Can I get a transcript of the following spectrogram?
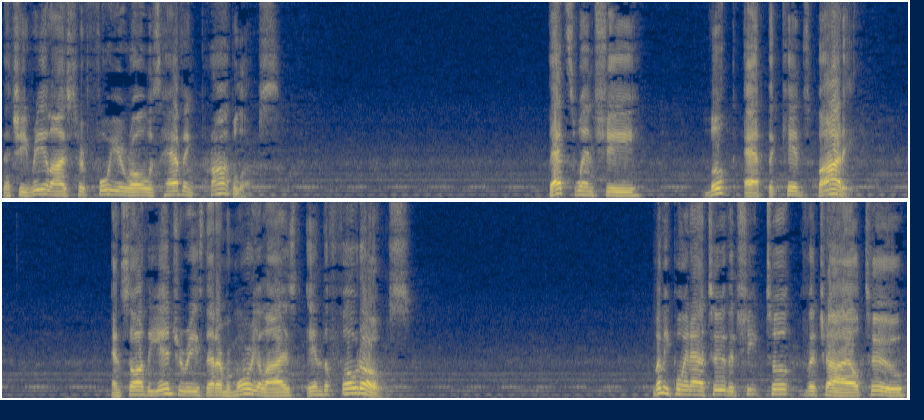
that she realized her four year old was having problems. That's when she looked at the kid's body and saw the injuries that are memorialized in the photos. Let me point out, too, that she took the child to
